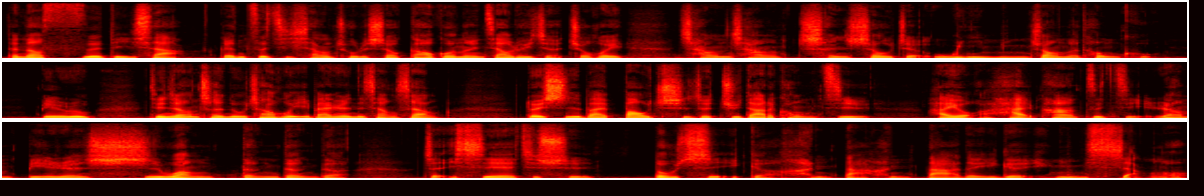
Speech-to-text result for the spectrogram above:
等到私底下。跟自己相处的时候，高功能焦虑者就会常常承受着无以名状的痛苦，比如紧张程度超乎一般人的想象，对失败抱持着巨大的恐惧，还有害怕自己让别人失望等等的，这一些其实都是一个很大很大的一个影响哦。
